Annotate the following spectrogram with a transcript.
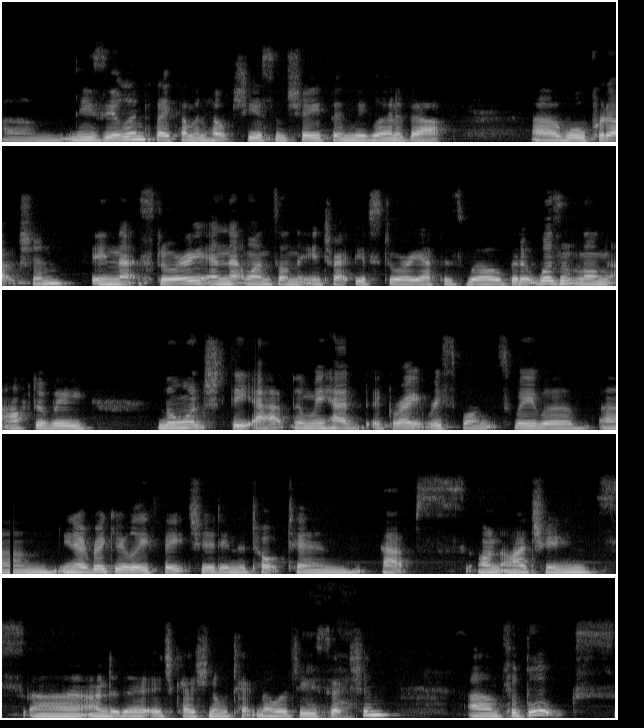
um, New Zealand. They come and help shear some sheep, and we learn about uh, wool production in that story, and that one's on the interactive story app as well. But it wasn't long after we launched the app, and we had a great response. We were, um, you know, regularly featured in the top ten apps on iTunes uh, under the educational technology oh, section wow. um, for books.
